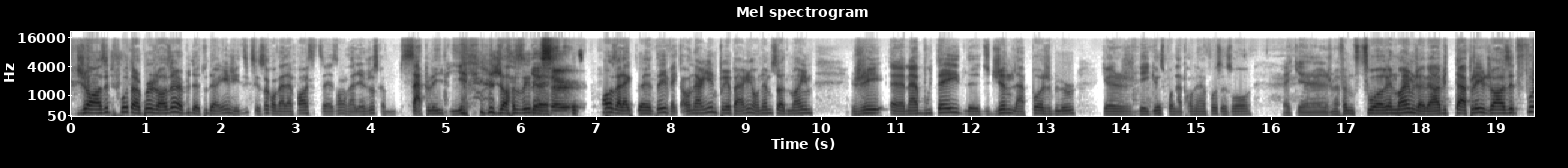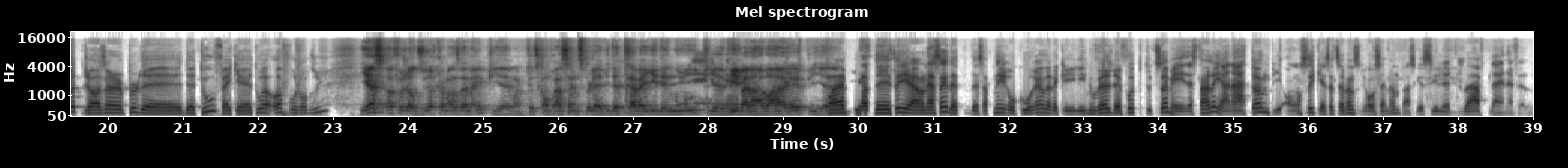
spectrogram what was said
Jaser de foot un peu, jaser un peu de tout de rien. J'ai dit que c'est ça qu'on allait faire cette saison. On allait juste comme s'appeler puis jaser de, Yes, sir. passe à l'actualité. Fait qu'on n'a rien de préparé, on aime ça de même. J'ai euh, ma bouteille de- du gin de la poche bleue que je déguste pour la première fois ce soir. Fait que euh, je me fais une petite soirée de même. J'avais envie de t'appeler, de jaser de foot, jaser un peu de, de tout. Fait que toi, off aujourd'hui? Yes, off aujourd'hui, on recommence demain. Puis, euh, ouais, toi, tu comprends ça un petit peu, la vie de travailler de nuit, puis euh, vivre à l'envers. Puis, euh, Ouais, puis on essaie de, de se tenir au courant là, avec les, les nouvelles de foot et tout ça, mais de ce temps-là, il y en a à tonnes, puis on sait que cette semaine, c'est une grosse semaine parce que c'est le draft de la NFL.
